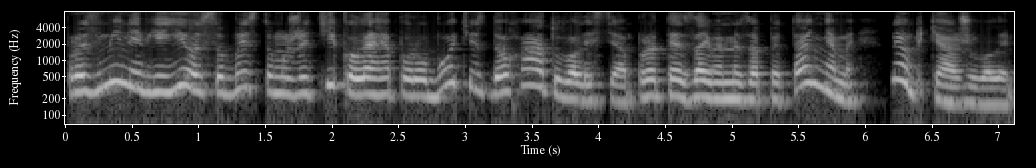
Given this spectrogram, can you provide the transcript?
Про зміни в її особистому житті колеги по роботі здогадувалися, проте зайвими запитаннями не обтяжували.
